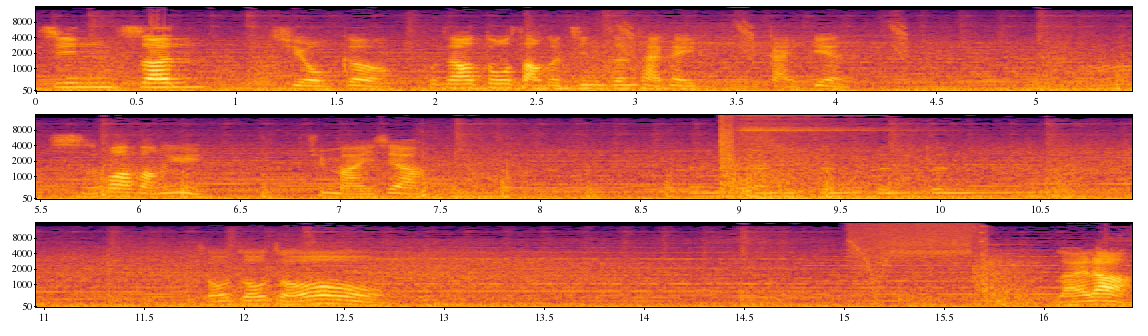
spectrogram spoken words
金针九个，不知道多少个金针才可以改变。哦，石化防御，去买一下。噔噔噔噔噔，走走走，来啦，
